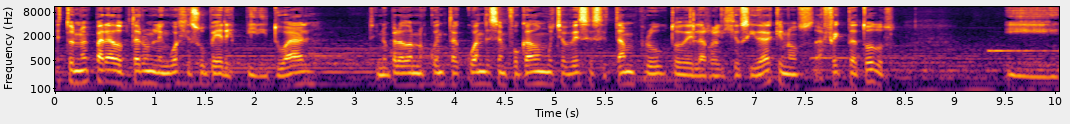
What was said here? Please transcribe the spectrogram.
esto no es para adoptar un lenguaje súper espiritual, sino para darnos cuenta cuán desenfocados muchas veces estamos producto de la religiosidad que nos afecta a todos. Y,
